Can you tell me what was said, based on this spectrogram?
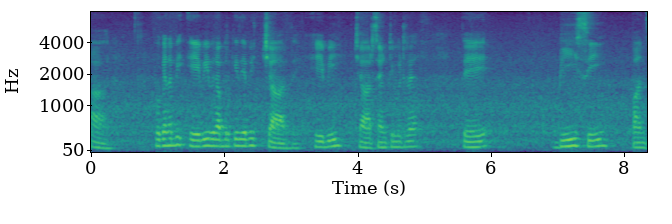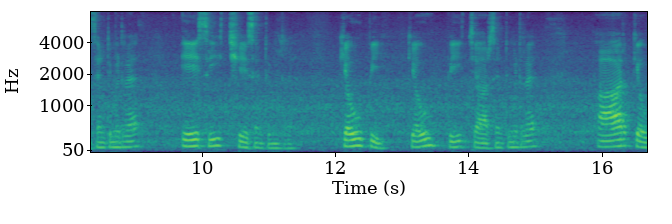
R ਉਹ ਕਹਿੰਦਾ ਵੀ AB ਬਰਾਬਰ ਕਿਹਦੀ ਹੈ ਵੀ 4 ਦੇ। AB 4 ਸੈਂਟੀਮੀਟਰ ਹੈ ਤੇ BC 5 ਸੈਂਟੀਮੀਟਰ ਹੈ। ਏ ਸੀ 6 ਸੈਂਟੀਮੀਟਰ ਹੈ। Q P Q P 4 centimetre ਹੈ। ਆਰ ਕਿਊ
